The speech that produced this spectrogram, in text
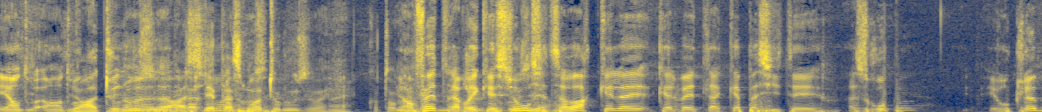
y aura Toulouse, un- un Un déplacement à Toulouse. Ouais. Ouais. Quand on Et a en fait, la vraie question, c'est de savoir quelle, est- quelle va être la capacité à ce groupe et au club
